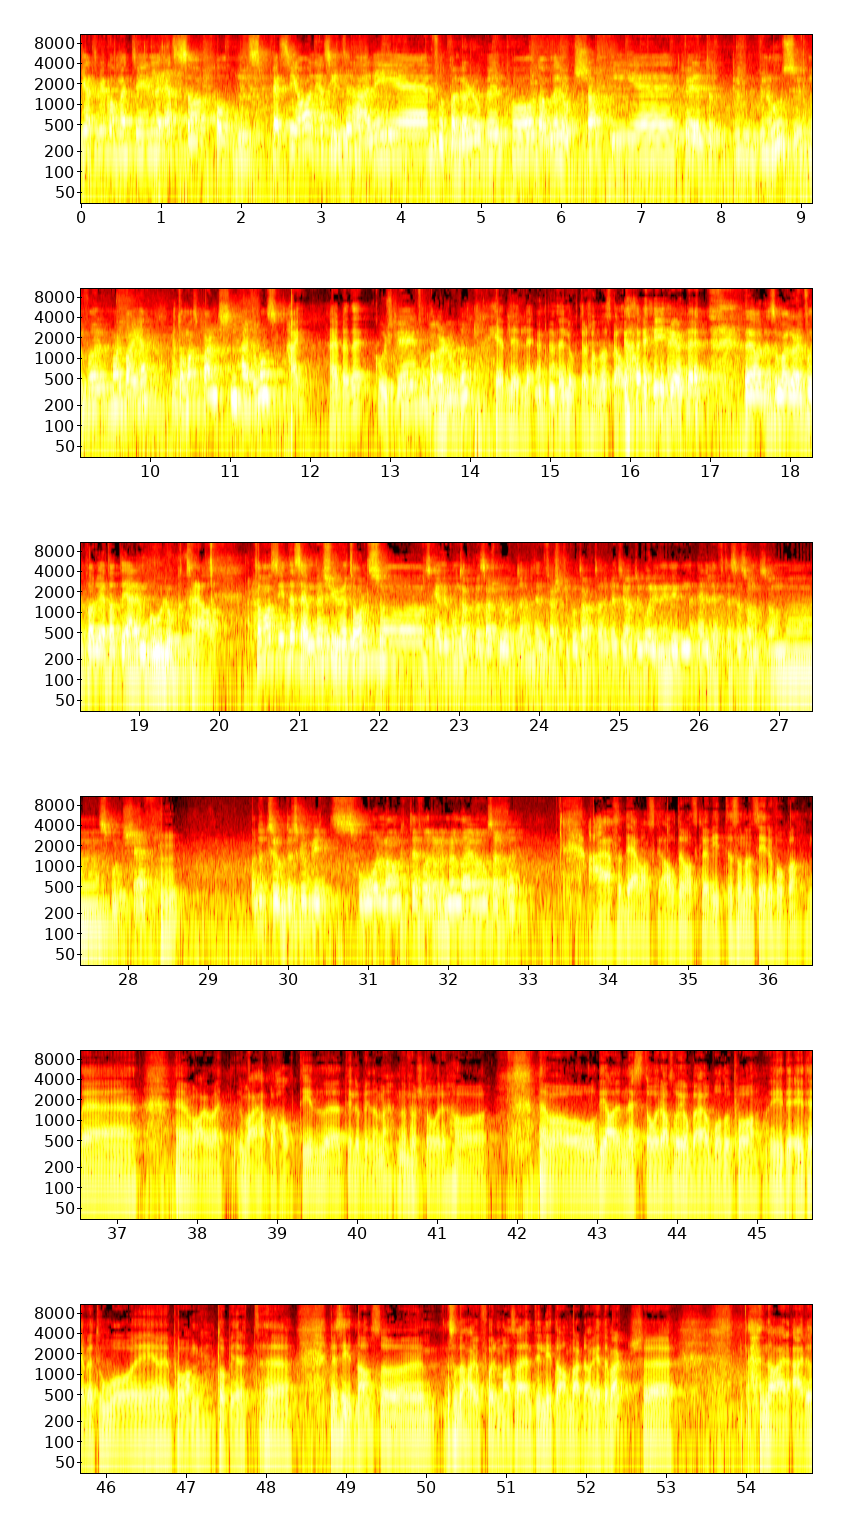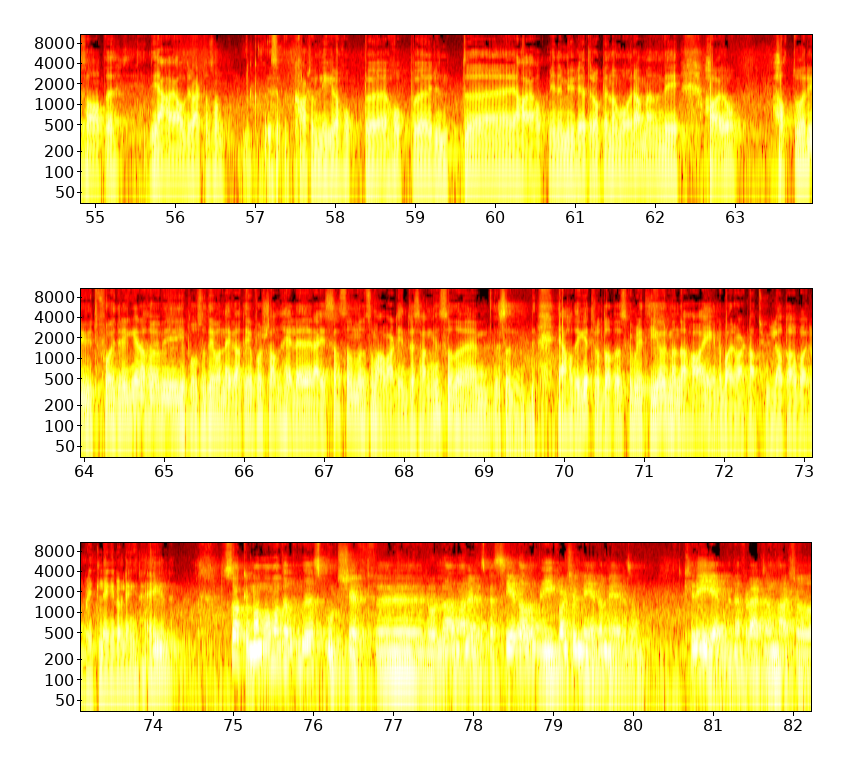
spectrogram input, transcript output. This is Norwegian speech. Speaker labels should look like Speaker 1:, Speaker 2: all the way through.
Speaker 1: Hjertelig velkommen til SA-podden spesial. Jeg sitter her i en fotballgarderobe på Davle Rocha i eh, Puerto Bunos utenfor Marbella med Thomas Berntsen. Hei, Thomas.
Speaker 2: Hei. Hei, Peder.
Speaker 1: Koselig fotballgarderobe.
Speaker 2: Helt nydelig. Det lukter som det skal.
Speaker 1: Gjør det. Det er Alle som er glad i fotball, vet at det er en god lukt.
Speaker 2: Ja da.
Speaker 1: Thomas, i desember 2012 så skrev du kontrakt med Sarpsborg 8. Den første kontrakten. Det betyr at du går inn i din ellevte sesong som eh, sportssjef. Og du trodde det skulle blitt så langt det forholdet mellom deg og Sarpsborg?
Speaker 2: Nei, altså Det er vanskelig, alltid vanskelig å vite, som de sier i fotball. Det var jo et, var jo her på halvtid eh, til å begynne med, det første året. Og, det var, og de neste åra så jobba jeg jo både på, i, i TV 2 og i, på Vang toppidrett eh, ved siden av. Så, så det har jo forma seg en til litt annen hverdag etter hvert. Eh, nå er, er det jo sånn at det, jeg har aldri vært noen sånn kar som ligger og hopper, hopper rundt. eh, Jeg har jo hatt mine muligheter opp gjennom åra, men vi har jo hatt våre utfordringer altså i positiv og negativ forstand hele reisa, som, som har vært interessante. Så, det, så jeg hadde ikke trodd at det skulle bli ti år, men det har egentlig bare vært naturlig at det har bare blitt lenger og lenger. egentlig.
Speaker 1: snakker man om at denne sportssjefrolla er veldig spesiell. Da den blir kanskje mer og mer sånn krevende, for det er, er så,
